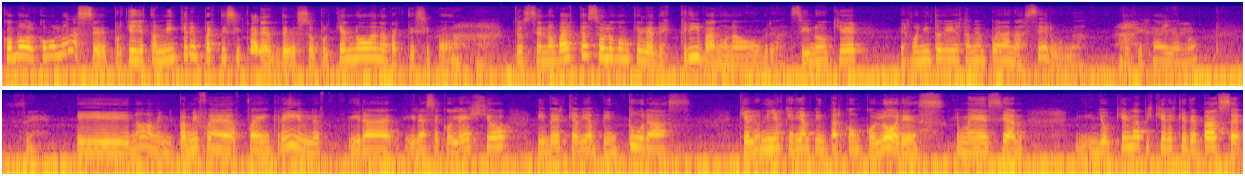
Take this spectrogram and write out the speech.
¿Cómo, ¿Cómo, lo hace? Porque ellos también quieren participar de eso. ¿Por qué no van a participar? Entonces no basta solo con que le describan una obra, sino que es bonito que ellos también puedan hacer una. ¿Te fijas no? Sí. Y no, para mí fue, fue increíble ir a, ir a ese colegio y ver que habían pinturas, que los niños querían pintar con colores, que me decían, yo, ¿qué lápiz quieres que te pase?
